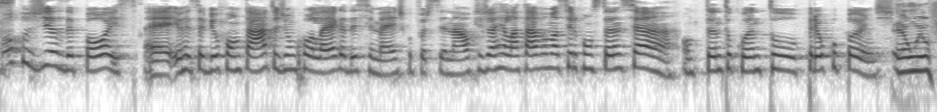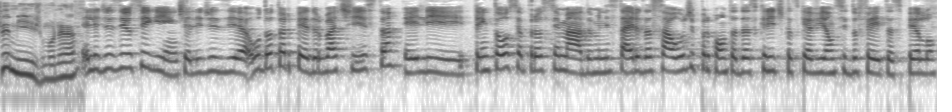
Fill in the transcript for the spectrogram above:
Poucos dias depois, é, eu recebi o contato de um colega desse médico, por sinal, que já relatava uma circunstância um tanto quanto preocupante. É um eufemismo, né? Ele dizia o seguinte, ele dizia, o Dr. Pedro Batista, ele tentou se aproximar do Ministério da Saúde por conta das críticas que haviam sido feitas pelo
